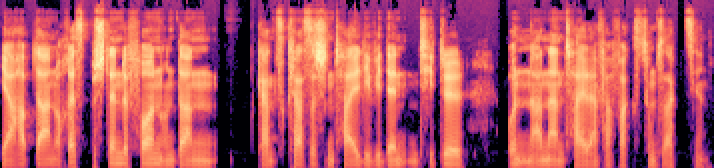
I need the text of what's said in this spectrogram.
ja, habe da noch Restbestände von und dann ganz klassischen Teil Dividendentitel und einen anderen Teil einfach Wachstumsaktien.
